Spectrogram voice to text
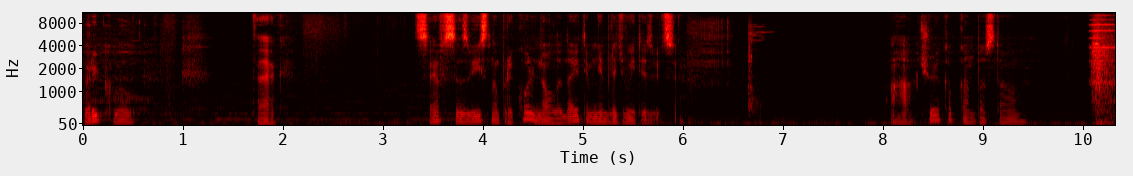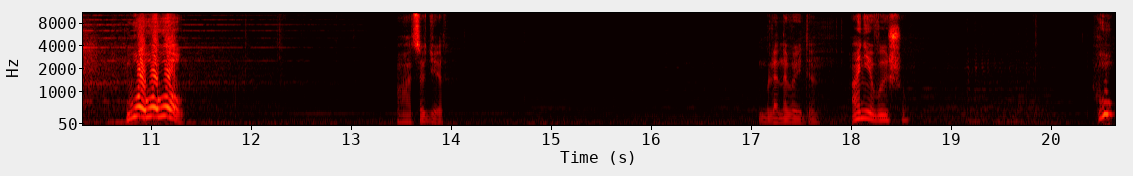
Прикол. Так. Це все, звісно, прикольно, але дайте мені, блядь, вийти звідси. Ага, чую, капкан поставив. Воу-воу-воу! Ага, це дід. Бля, не вийде. А, ні, вийшов. Ху!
